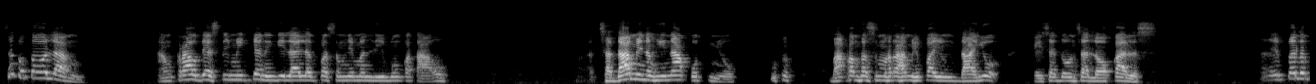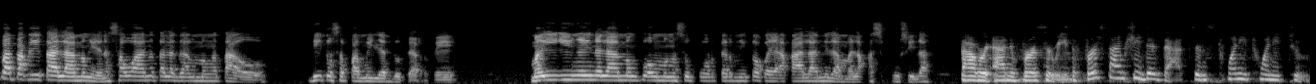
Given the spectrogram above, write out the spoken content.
Sa totoo lang, ang crowd estimate yan hindi lalagpas ng 5,000 katao. At sa dami ng hinakot nyo, baka mas marami pa yung dayo kaysa doon sa locals. Eh, pero nagpapakita lamang yan, nasawa na talaga ang mga tao dito sa pamilya Duterte. Maiingay na lamang po ang mga supporter nito kaya akala nila malakas po sila. our anniversary, the first time she did that since 2022.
